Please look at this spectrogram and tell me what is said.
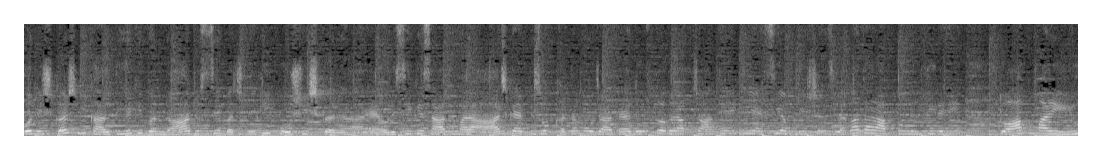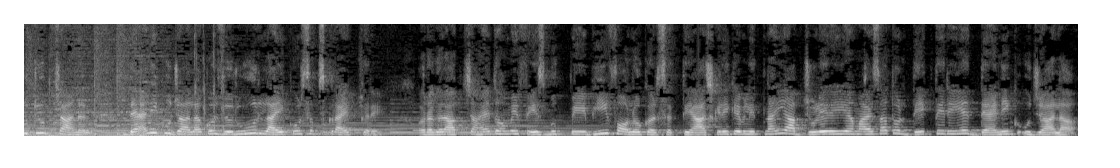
वो निष्कर्ष निकालती है कि वनराज उससे बचने की कोशिश कर रहा है और इसी के साथ हमारा आज का एपिसोड खत्म हो जाता है। दोस्तों, अगर आप चाहते हैं कि ऐसी अपडेशन लगातार आपको मिलती रहे तो आप हमारे यूट्यूब चैनल दैनिक उजाला को ज़रूर लाइक और सब्सक्राइब करें। और अगर आप चाहें तो हमें फेसबुक पे भी फॉलो कर सकते हैं। आज के लिए केवल इतना ही। आप जुड़े रहिए हमारे साथ और देखते रहिए दैनिक उजाला।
